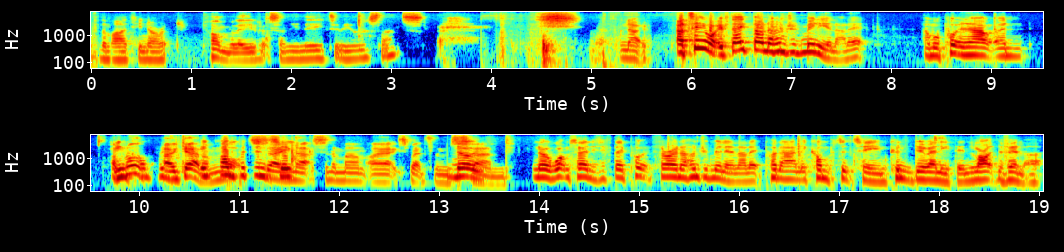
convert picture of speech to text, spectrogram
for the mighty Norwich. Can't believe it's only me, to be honest, lads. No, I tell you what, if they'd done 100 million at it, and we're putting out an I'm not Incompe- again. I'm not saying that's an amount I expect them to No. spend. No, what I'm saying is if they put thrown a hundred million at it, put out an incompetent team, couldn't do anything, like the Villa,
